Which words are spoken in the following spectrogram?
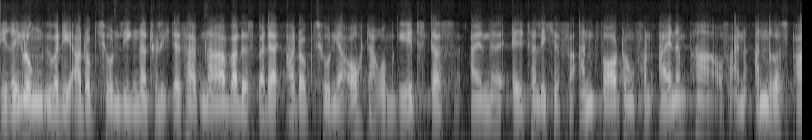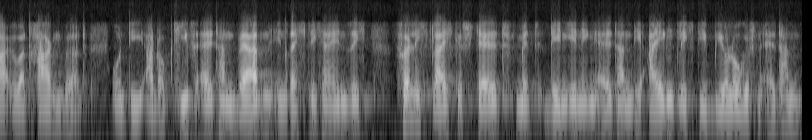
Die Regelungen über die Adoption liegen natürlich deshalb nahe, weil es bei der Adoption ja auch darum geht, dass eine elterliche Verantwortung von einem Paar auf ein anderes Paar übertragen wird. Und die Adoptiveltern werden in rechtlicher Hinsicht völlig gleichgestellt mit denjenigen Eltern, die eigentlich die biologischen Eltern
